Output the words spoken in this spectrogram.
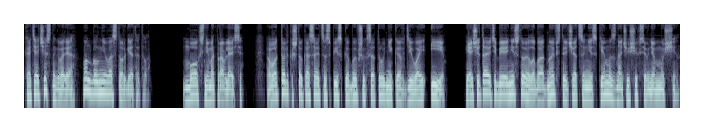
Хотя, честно говоря, он был не в восторге от этого. Бог с ним отправляйся. Вот только что касается списка бывших сотрудников DYE, я считаю, тебе не стоило бы одной встречаться ни с кем из значащихся в нем мужчин.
